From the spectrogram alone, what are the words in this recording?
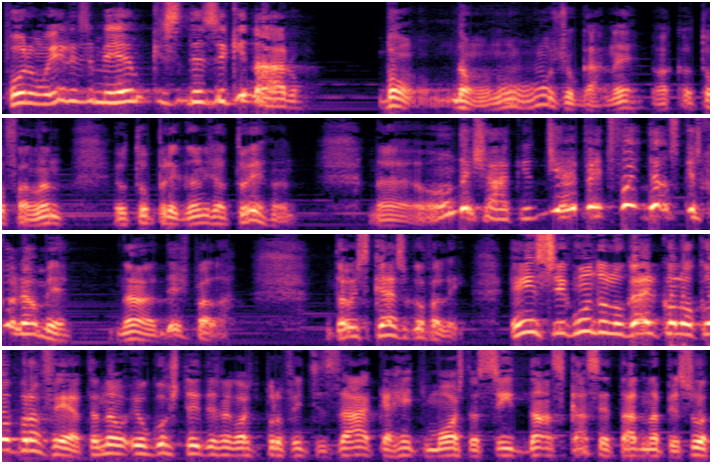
foram eles mesmos que se designaram. Bom, não, não vamos julgar, né? É eu estou falando, eu estou pregando já estou errando. Né? Vamos deixar aqui. De repente foi Deus que escolheu mesmo. Não, deixa para lá. Então esquece o que eu falei. Em segundo lugar, ele colocou o profeta. Não, eu gostei desse negócio de profetizar, que a gente mostra assim, dá umas cacetadas na pessoa,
